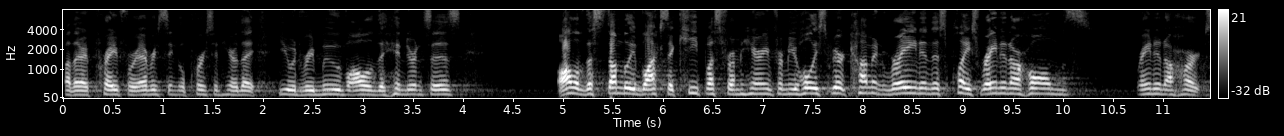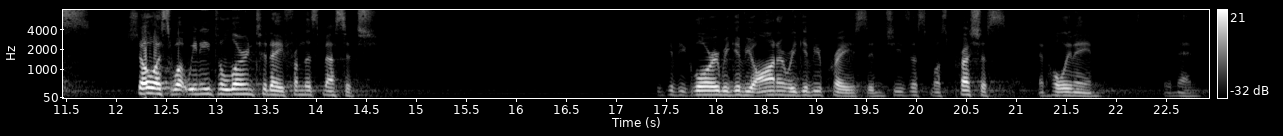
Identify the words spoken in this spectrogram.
Father, I pray for every single person here that you would remove all of the hindrances, all of the stumbling blocks that keep us from hearing from you. Holy Spirit, come and reign in this place, reign in our homes, reign in our hearts. Show us what we need to learn today from this message. We give you glory, we give you honor, we give you praise. In Jesus' most precious and holy name, amen.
